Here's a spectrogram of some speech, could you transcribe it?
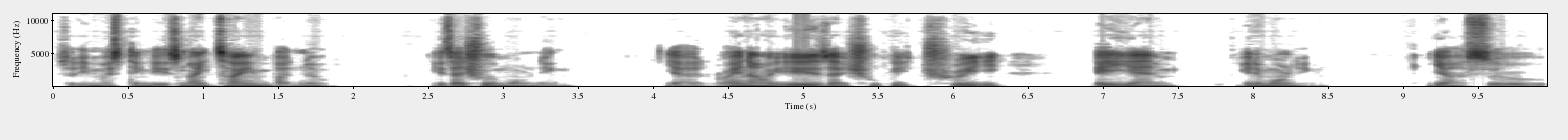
so you must think it is nighttime, but no. It's actually morning. Yeah, right now it is actually 3 a.m. in the morning. Yeah, so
